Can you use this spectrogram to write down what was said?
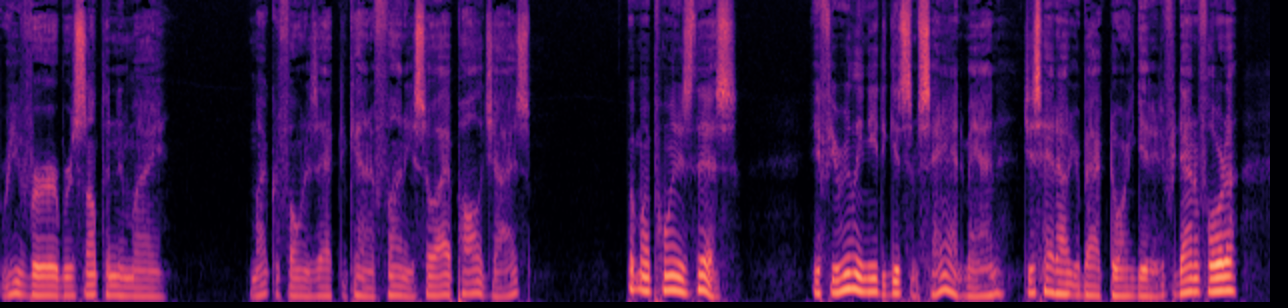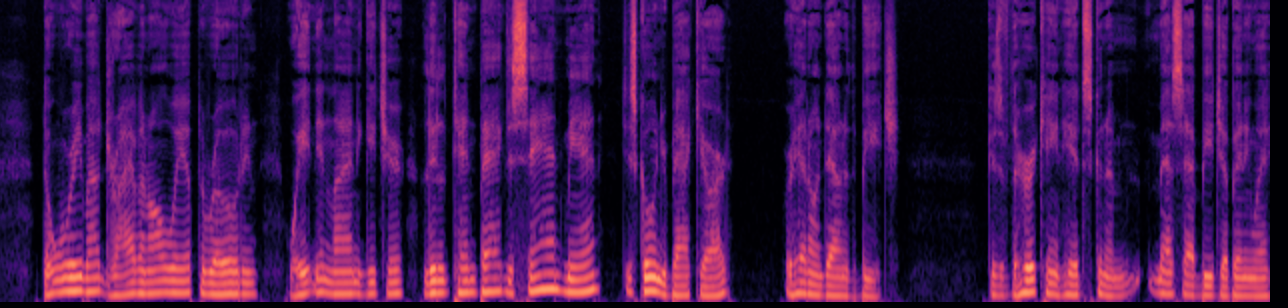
reverb or something in my microphone is acting kind of funny, so I apologize. But my point is this if you really need to get some sand, man, just head out your back door and get it. If you're down in Florida, don't worry about driving all the way up the road and waiting in line to get your little 10 bags of sand, man. Just go in your backyard or head on down to the beach. Because if the hurricane hits, it's going to mess that beach up anyway.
